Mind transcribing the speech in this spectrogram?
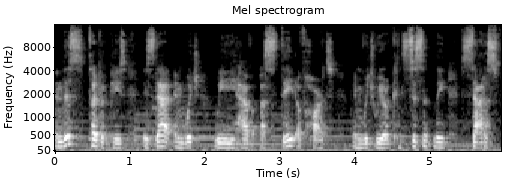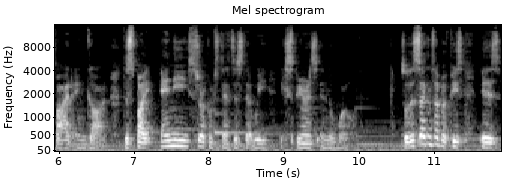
And this type of peace is that in which we have a state of heart in which we are consistently satisfied in God, despite any circumstances that we experience in the world. So, the second type of peace is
